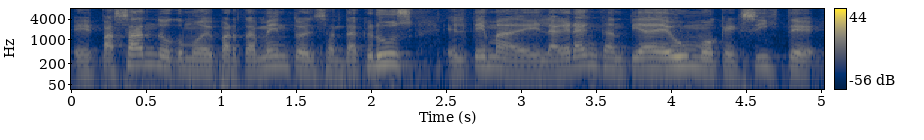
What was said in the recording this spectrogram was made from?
eh, pasando como departamento en Santa Cruz, el tema de la gran cantidad de humo que existe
